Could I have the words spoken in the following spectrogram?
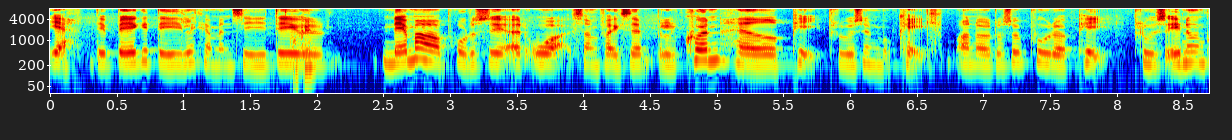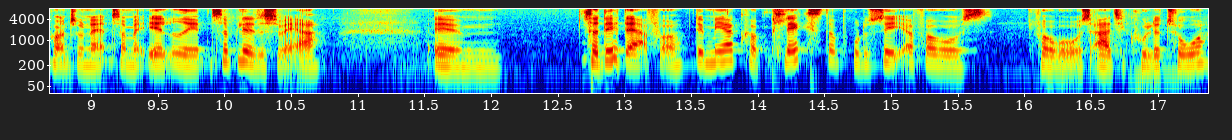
Ja, det er begge dele, kan man sige. Det er okay. jo nemmere at producere et ord, som for eksempel kun havde P plus en vokal. Og når du så putter P plus endnu en konsonant, som er L'et ind, så bliver det sværere. Øhm, så det er derfor. Det er mere komplekst at producere for vores, for vores artikulatorer.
